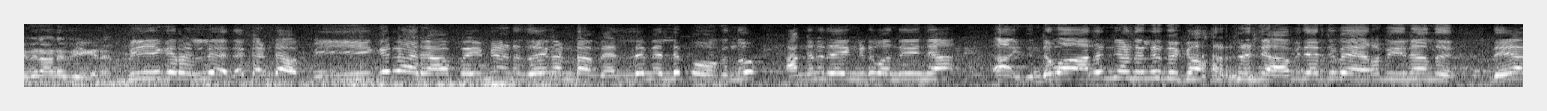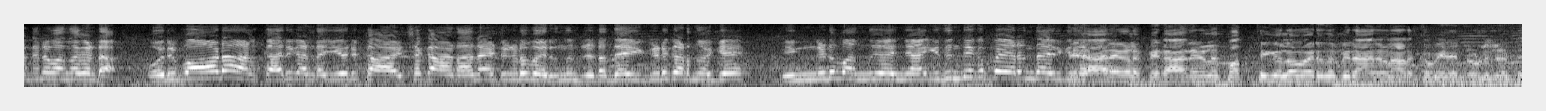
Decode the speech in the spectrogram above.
ഇവരാണ് ഭീകരൻ. ഭീകരല്ലേ അതെ കണ്ട ഭീകര അരാപ്പയ്മയാണ് ഇതേ കണ്ട. മെല്ലെ മെല്ലെ പോകുന്നു. അങ്ങനെ ദേ ഇങ്ങോട്ട് വന്നു കഴിഞ്ഞാൽ ആ ഇതിന്റെ വാല തന്നെയാണല്ലോ ഇത്. കാരണം ഞാൻ വിചാരിച്ചു വേറെ മീനാന്ന്. ദേ അങ്ങനെ വന്ന കണ്ട ഒരുപാട് ആൾക്കാർ കണ്ട ഈ ഒരു കാഴ്ച കാണാനായിട്ട് ഇങ്ങോട്ട് വരുന്നുണ്ട് കേട്ടോ. ദേ ഇങ്ങോട്ട് കടന്നു നോക്കിയേ ഇങ്ങോട്ട് വന്നു കഴിഞ്ഞാൽ ഇതിന്റെയൊക്കെ പേരെന്തായിരിക്കും? പിരാനുകൾ പിരാനുകൾ പത്ത് കിലോ വരുന്ന പിരാനുകൾ അടക്കം ഇതിന്റെ ഉള്ളിലുണ്ട്.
